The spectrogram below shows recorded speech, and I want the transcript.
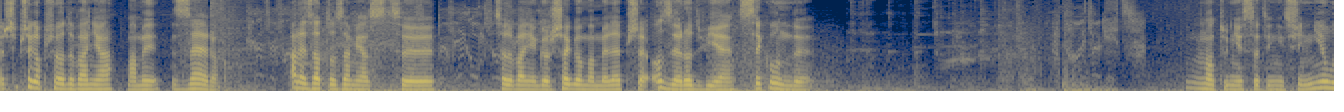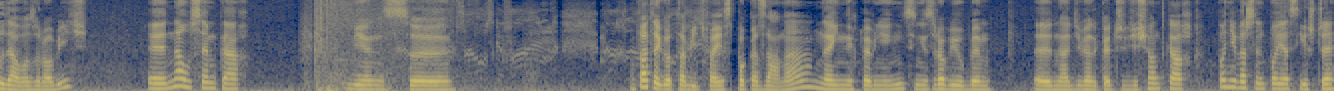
e, szybszego przeładowania mamy 0. Ale za to zamiast e, celowania gorszego mamy lepsze o 0,2 sekundy. No tu niestety nic się nie udało zrobić. E, Na ósemkach, więc e, dlatego ta bitwa jest pokazana. Na innych pewnie nic nie zrobiłbym na dziewiątkach czy dziesiątkach, ponieważ ten pojazd jeszcze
